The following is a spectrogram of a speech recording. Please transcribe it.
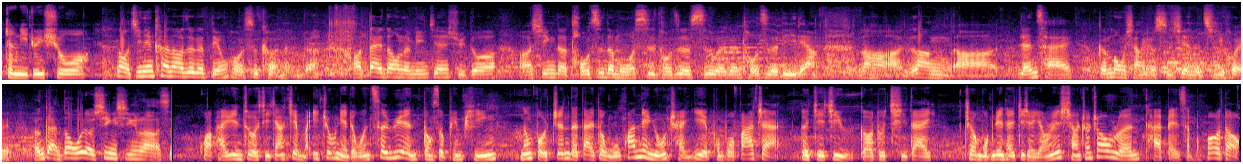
郑丽君说：“那我今天看到这个点火是可能的，哦，带动了民间许多呃新的投资的模式、投资的思维跟投资的力量，那让啊人才跟梦想有实现的机会，很感动，我有信心啦。”挂牌运作即将届满一周年的文策院动作频频，能否真的带动文化内容产业蓬勃发展？各界寄予高度期待。中国电台记者杨仁祥、张昭伦台北采访报道。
